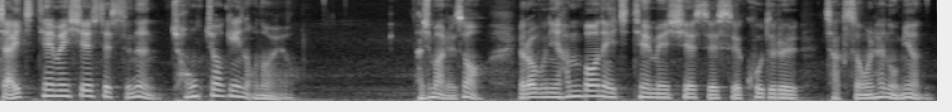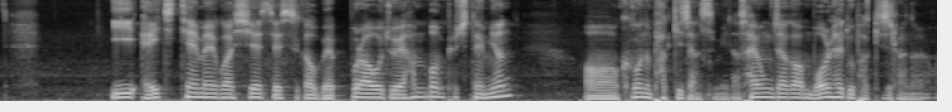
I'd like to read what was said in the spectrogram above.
자, HTML, CSS는 정적인 언어예요. 다시 말해서 여러분이 한 번 HTML, CSS의 코드를 작성을 해놓으면 이 HTML과 CSS가 웹브라우저에 한 번 표시되면 어, 그거는 바뀌지 않습니다. 사용자가 뭘 해도 바뀌질 않아요.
